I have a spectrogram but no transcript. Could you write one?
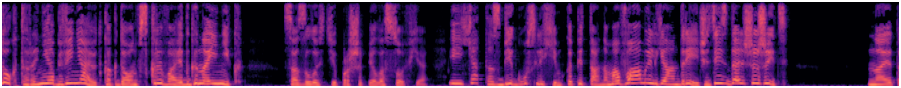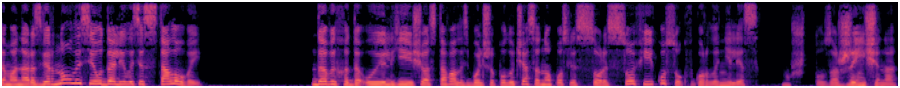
Доктора не обвиняют, когда он вскрывает гнойник, со злостью прошипела Софья. И я-то сбегу с лихим капитаном, а вам, Илья Андреевич, здесь дальше жить. На этом она развернулась и удалилась из столовой. До выхода у Ильи еще оставалось больше получаса, но после ссоры с Софьей кусок в горло не лез. Ну что за женщина?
